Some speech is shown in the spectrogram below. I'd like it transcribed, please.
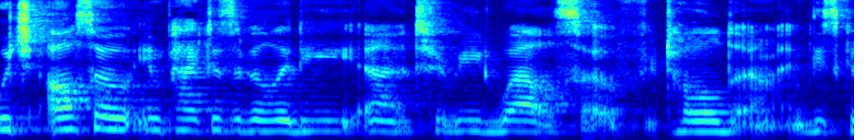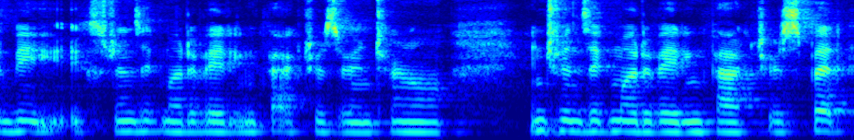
which also impact his ability uh, to read well. So if you're told um, these can be extrinsic motivating factors or internal intrinsic motivating factors, but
